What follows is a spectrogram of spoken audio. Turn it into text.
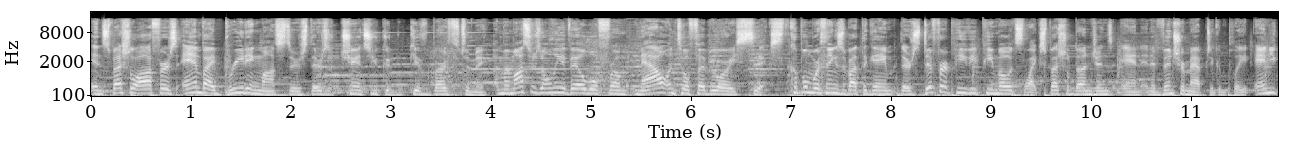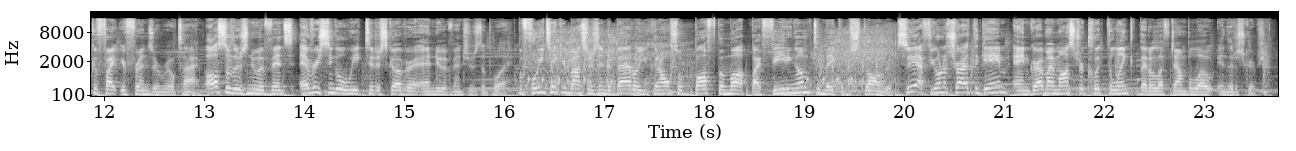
in special offers, and by breeding monsters, there's a chance you could give birth to me. And my monster's only available from now until February 6th. A couple more things about the game. There's different PvP modes like special dungeons and an adventure map to complete, and you can fight your friends in real time. Also, there's new events every single week to discover and new adventures to play. Before you take your monsters into battle, you can also buff them up by feeding them to make them stronger. So yeah, if you want to try out the game and grab my monster, click the link that I left down below in the description.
